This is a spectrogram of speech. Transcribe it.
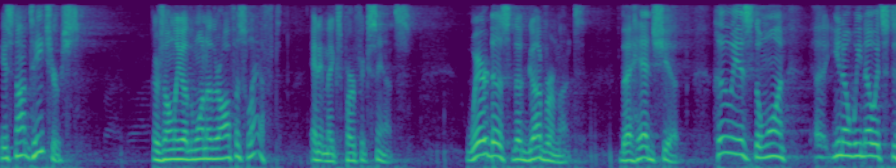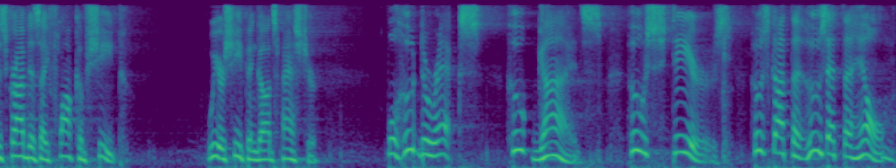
It's not teachers. There's only one other office left, and it makes perfect sense. Where does the government, the headship, who is the one? Uh, you know, we know it's described as a flock of sheep. We are sheep in God's pasture. Well, who directs? Who guides? Who steers? Who's got the who's at the helm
